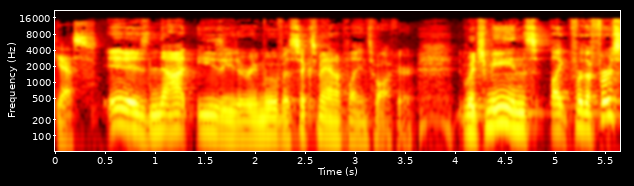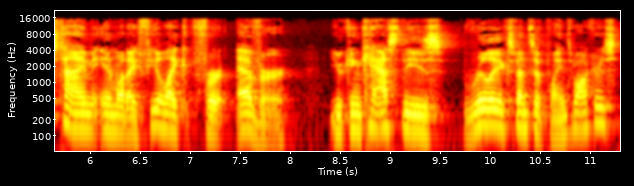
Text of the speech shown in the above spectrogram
Yes. it is not easy to remove a six mana planeswalker, which means, like, for the first time in what I feel like forever, you can cast these really expensive planeswalkers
